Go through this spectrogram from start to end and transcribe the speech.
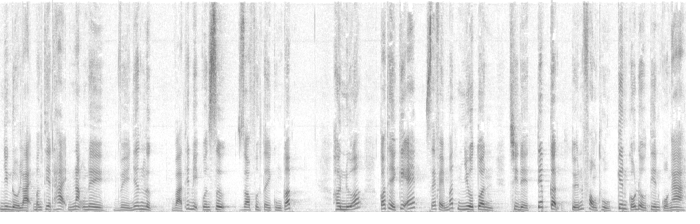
nhưng đổi lại bằng thiệt hại nặng nề về nhân lực và thiết bị quân sự do phương Tây cung cấp. Hơn nữa, có thể Kiev sẽ phải mất nhiều tuần chỉ để tiếp cận tuyến phòng thủ kiên cố đầu tiên của Nga.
